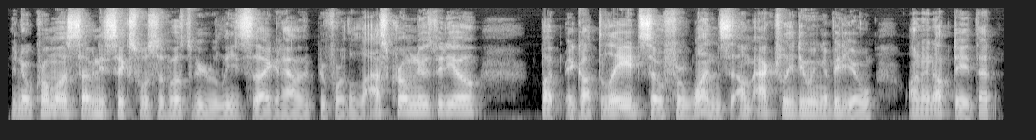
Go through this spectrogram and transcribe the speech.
You know, Chrome OS 76 was supposed to be released so I could have it before the last Chrome news video, but it got delayed, so for once, I'm actually doing a video on an update that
